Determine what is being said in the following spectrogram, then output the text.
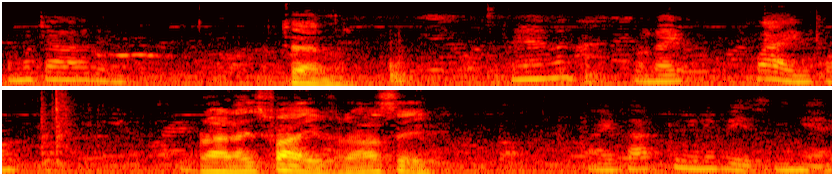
How much are they? 10. Yeah, well, like five. oh. Right, that's five. That's it. I got two in the basin here.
